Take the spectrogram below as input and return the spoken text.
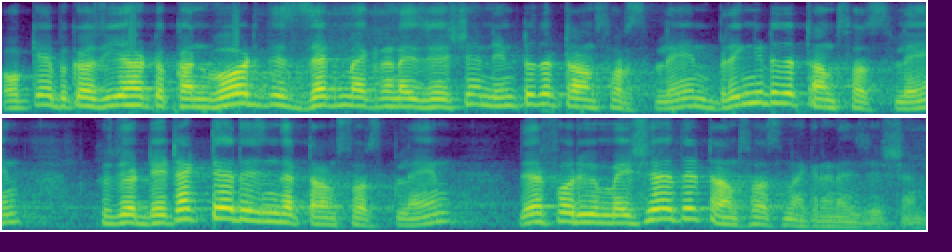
okay because you have to convert this Z magnetization into the transverse plane bring it to the transverse plane because your detector is in the transverse plane therefore you measure the transverse magnetization.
